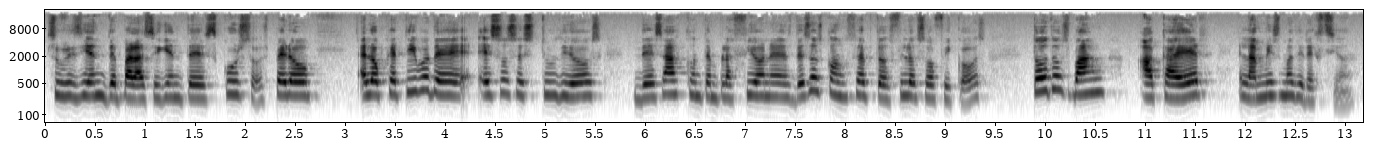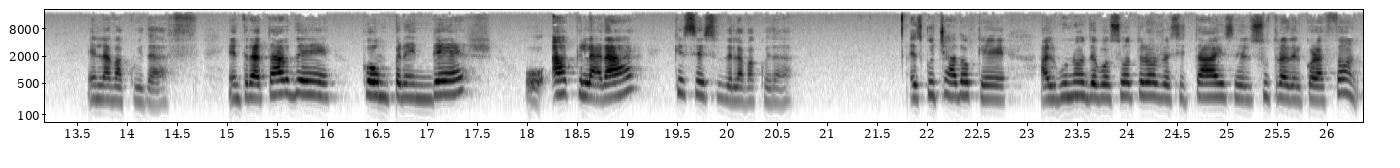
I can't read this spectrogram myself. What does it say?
suficiente para siguientes cursos, pero el objetivo de esos estudios, de esas contemplaciones, de esos conceptos filosóficos, todos van a caer en la misma dirección, en la vacuidad, en tratar de comprender o aclarar qué es eso de la vacuidad. He escuchado que algunos de vosotros recitáis el Sutra del Corazón,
